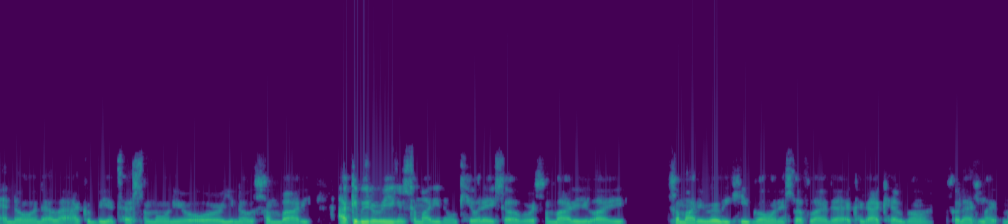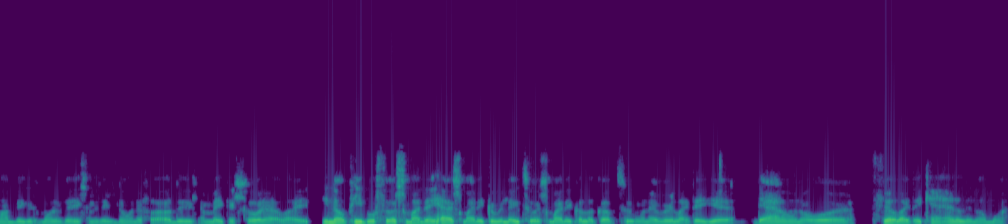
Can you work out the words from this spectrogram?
and knowing that like I could be a testimonial or, you know, somebody I could be the reason somebody don't kill themselves or somebody like somebody really keep going and stuff like that because I kept going. So that's like my biggest motivation is doing it for others and making sure that like, you know, people feel somebody they have somebody they could relate to or somebody they could look up to whenever like they get down or feel like they can't handle it no more.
